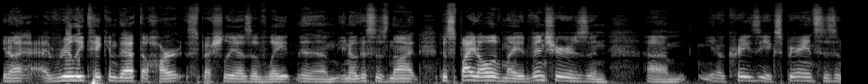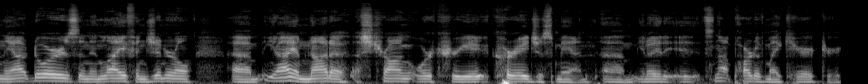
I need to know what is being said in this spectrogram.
you know, I, have really taken that to heart, especially as of late. Um, you know, this is not, despite all of my adventures and um, you know crazy experiences in the outdoors and in life in general. Um, you know, I am not a, a strong or courageous man. Um, you know, it, it's not part of my character.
